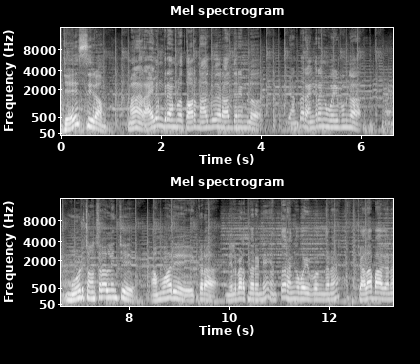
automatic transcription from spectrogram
జై శ్రీరామ్. మన రాయలం గ్రామంలో తోర నాగు గారి ఆధ్వర్యంలో ఎంత రంగరంగ వైభవంగా మూడు సంవత్సరాల నుంచి అమ్మవారి ఇక్కడ నిలబెడుతున్నారండి. ఎంతో రంగ వైభవంగాన చాలా బాగాన.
